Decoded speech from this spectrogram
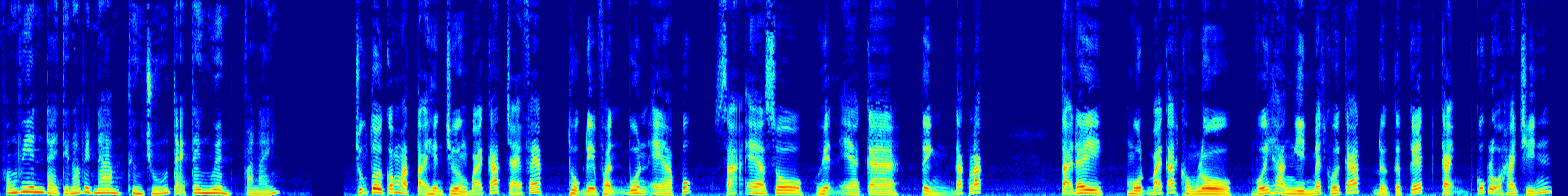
phóng viên Đài Tiếng Nói Việt Nam thường trú tại Tây Nguyên phản ánh. Chúng tôi có mặt tại hiện trường bãi cát trái phép thuộc địa phận Buôn Ea Púc, xã Ea Sô, huyện Ea Ca, tỉnh Đắk lắc Tại đây, một bãi cát khổng lồ với hàng nghìn mét khối cát được tập kết cạnh quốc lộ 29.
